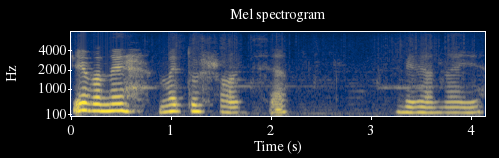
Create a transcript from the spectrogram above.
і вони метушаться біля неї.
